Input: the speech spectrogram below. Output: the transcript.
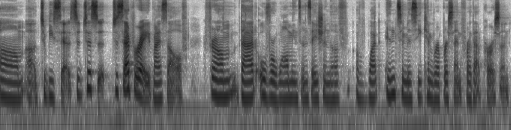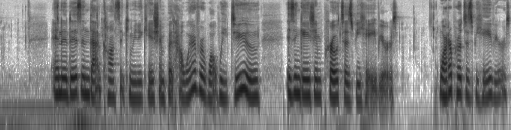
um uh, to be set, so just to separate myself from that overwhelming sensation of of what intimacy can represent for that person. And it is in that constant communication. But however, what we do is engage in protest behaviors. What are protest behaviors?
